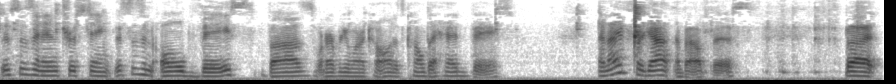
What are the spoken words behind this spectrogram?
this is an interesting, this is an old vase, vase, whatever you want to call it. It's called a head vase and I'd forgotten about this, but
